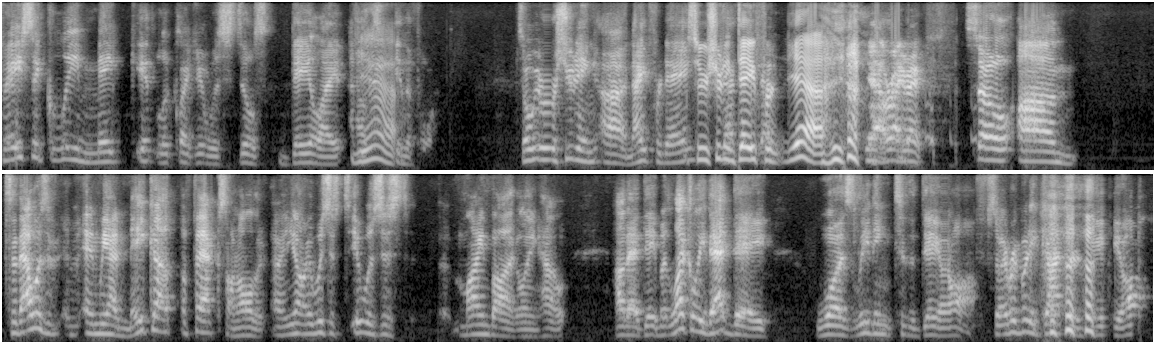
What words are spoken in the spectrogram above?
basically make it look like it was still daylight out Yeah. in the forest. So we were shooting uh, night for day. so you're shooting That's- day for yeah yeah yeah, right, right. So, um, so that was, and we had makeup effects on all the, uh, you know, it was just, it was just mind-boggling how, how that day. But luckily, that day was leading to the day off, so everybody got their day off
